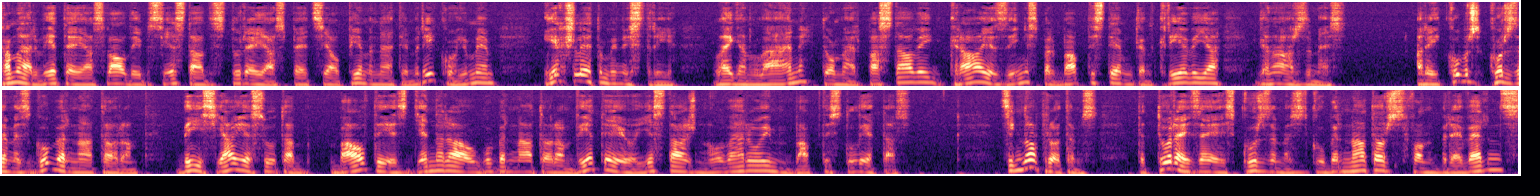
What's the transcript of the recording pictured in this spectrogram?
Kamēr vietējās valdības iestādes turējās pēc jau pieminētiem rīkojumiem, iekšlietu ministrija, lai gan lēni, tomēr pastāvīgi krāja ziņas par baptistiem gan Krievijā, gan ārzemēs. Arī kurzemes gubernatoram bijis jāiesūta Baltijas ģenerāla gubernatoram vietējo iestāžu novērojumi baptistu lietās. Cik noprotams, tad toreizējais kurzemes gubernators von Breverns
